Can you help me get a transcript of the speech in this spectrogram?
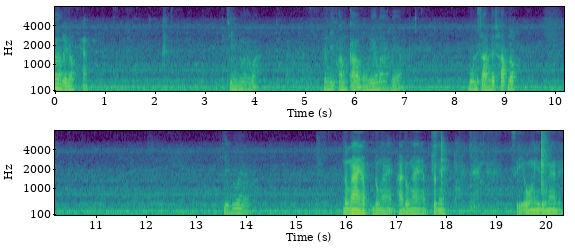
มากเลยเนาะครับ จริงด้วยว่ะ มันมีความเก่าของเนื้อมากเลยอะมูลสารก็ชัดเนาะจริงด้วยอะ ดูง่ายครับ ดูง่ายผ้าดูง่ายครับ ชุดนี้สีองค์นี้ดูง่ายเลย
